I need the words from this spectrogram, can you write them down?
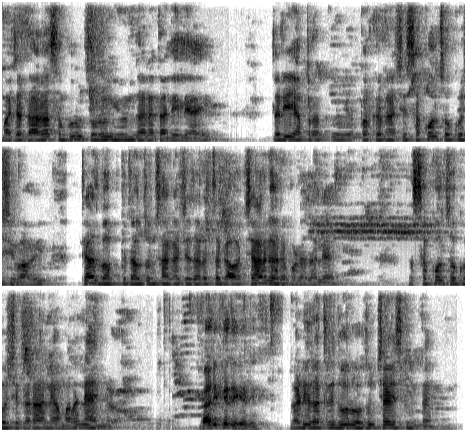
माझ्या दारासमोरून चोरून घेऊन जाण्यात आलेली आहे. तरी या प्र या प्रकरणाची सखोल चौकशी व्हावी. त्याच बाबतीत अजून सांगायचे झालं तर गावात चार घरं पडत झाले आहेत. तर सखोल चौकशी करा आणि आम्हाला न्याय मिळावा. गाडी कधी गेली? गाडी रात्री दोन वाजून चाळीस मिनिटांनी.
